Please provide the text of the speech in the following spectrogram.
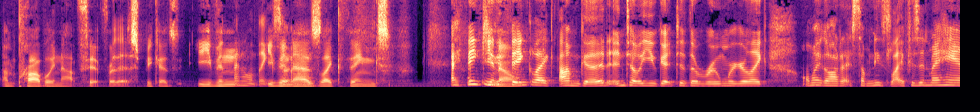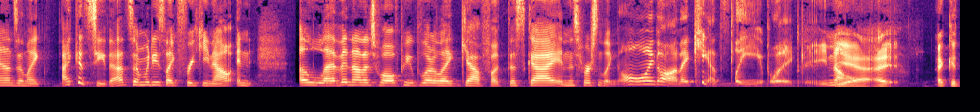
I'm probably not fit for this because even I don't think even so. as like things I think You you, know. think like I'm good until you get to the room where you're like, oh my god, somebody's life is in my hands, and like I could see that somebody's like freaking out, and eleven out of twelve people are like, yeah, fuck this guy, and this person's like, oh my god, I can't sleep, like you know, yeah I I could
